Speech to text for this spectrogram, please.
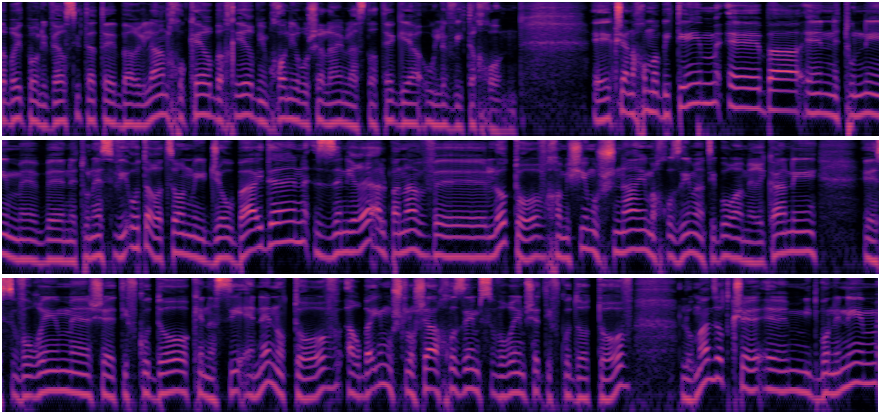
הברית באוניברסיטת אה, בר אילן, חוקר בכיר במכון ירושלים לאסטרטגיה ולביטחון. אה, כשאנחנו מביטים אה, בנתונים, בנתוני שביעות הרצון מג'ו ביידן, זה נראה על פניו לא טוב. 52% מהציבור האמריקני סבורים שתפקודו כנשיא איננו טוב, 43% סבורים שתפקודו טוב. לעומת זאת, כשמתבוננים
